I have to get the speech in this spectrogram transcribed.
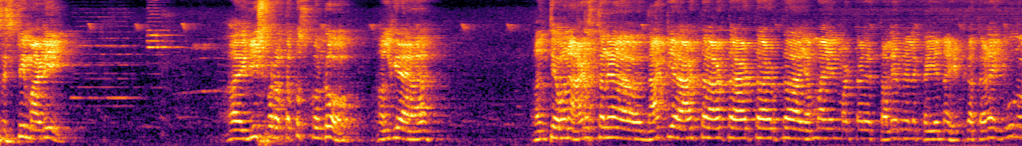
ಸೃಷ್ಟಿ ಮಾಡಿ ಈಶ್ವರ ತಪ್ಪಿಸ್ಕೊಂಡು ಅಲ್ಲಿಗೆ ಅಂತ್ಯವನ್ನು ಆಡಿಸ್ತಾನೆ, ನಾಟ್ಯ ಆಡ್ತಾ ಆಡ್ತಾ ಆಡ್ತಾ ಆಡ್ತಾ ಯಮ್ಮ ಏನು ಮಾಡ್ತಾಳೆ? ತಲೆ ಮೇಲೆ ಕೈಯನ್ನ ಇಟ್ಕೊತಾಳೆ ಇವನು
